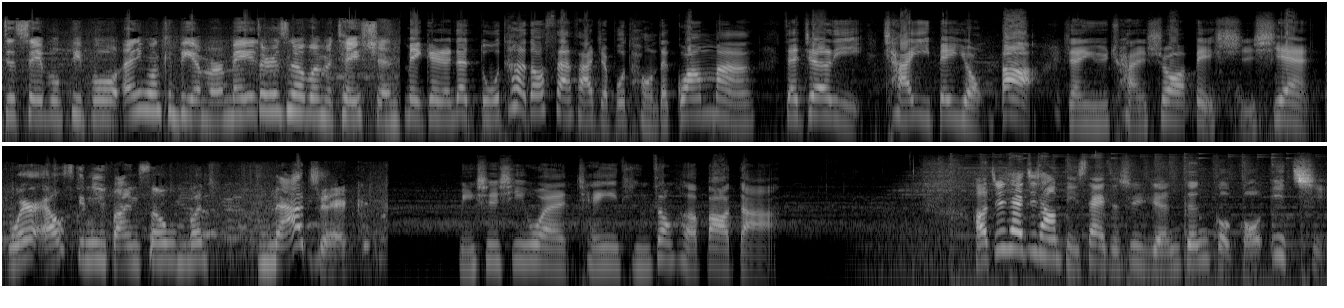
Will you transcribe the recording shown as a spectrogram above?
disabled people. Anyone can be a mermaid. There is no limitation. 每个人的独特都散发着不同的光芒，在这里，差异被拥抱，人鱼传说被实现。Where else can you find so much magic? 民事新闻陈以婷综合报道。好，接下来这场比赛则是人跟狗狗一起。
